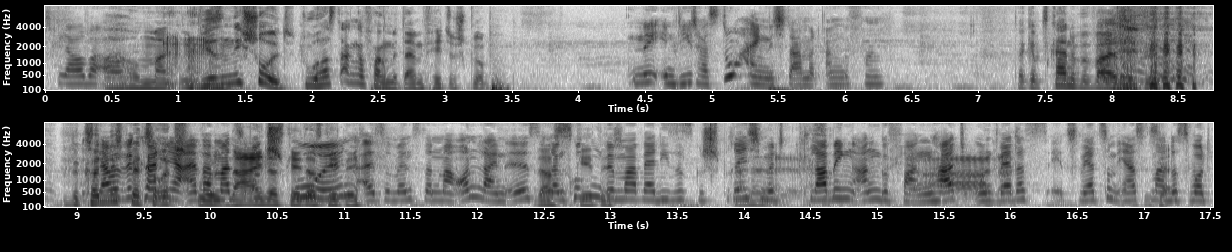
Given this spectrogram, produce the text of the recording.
Ich glaube auch. Oh Mann, wir sind nicht schuld. Du hast angefangen mit deinem Fetischclub. Nee, Indeed hast du eigentlich damit angefangen. Da gibt es keine Beweise für. Wir Ich können glaube, nicht wir mehr können ja einfach mal Nein, das geht, das geht zurückspulen, nicht. also wenn es dann mal online ist. Das und dann gucken wir mal, wer dieses Gespräch Nein, nein, mit Clubbing angefangen hat und wer das wer zum ersten Mal ja- das Wort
